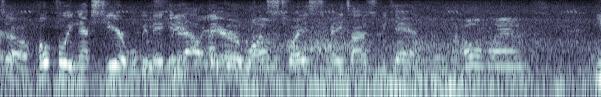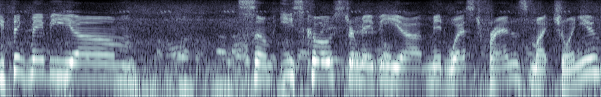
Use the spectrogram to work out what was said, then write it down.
So hopefully next year we'll be making it out there once, twice, as many times as we can. You think maybe um, some East Coast or maybe uh, Midwest friends might join you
